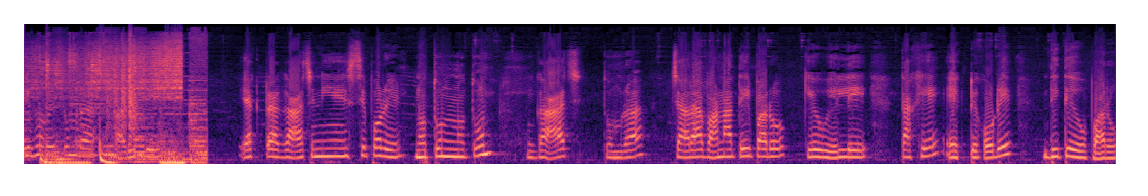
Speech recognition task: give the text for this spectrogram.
এইভাবে তোমরা বাড়িতে একটা গাছ নিয়ে এসে পরে নতুন নতুন গাছ তোমরা চারা বানাতেই পারো, কেউ এলে তাকে একটা করে দিতেও পারো।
